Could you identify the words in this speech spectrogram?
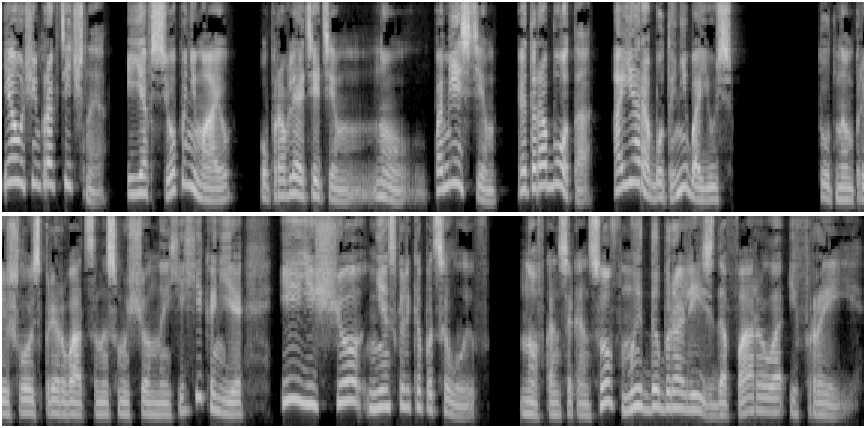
«Я очень практичная, и я все понимаю. Управлять этим, ну, поместьем — это работа, а я работы не боюсь». Тут нам пришлось прерваться на смущенное хихиканье и еще несколько поцелуев. Но в конце концов мы добрались до Фаррелла и Фрейи.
